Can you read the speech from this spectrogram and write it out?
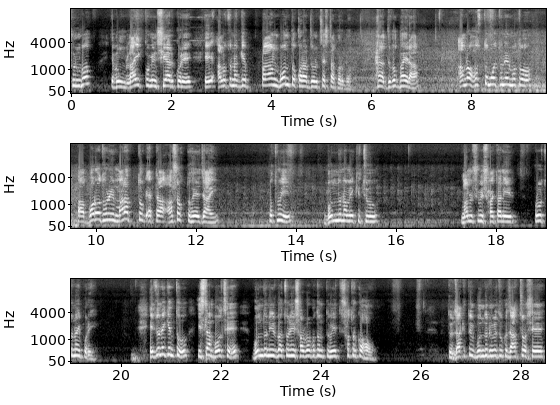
শুনব এবং লাইক, কমেন্ট, শেয়ার করে এই আলোচনাকে প্রাণবন্ত করার জন্য চেষ্টা করব। হ্যাঁ যুবক ভাইরা আমরা হস্তমৈথুনের মতো বড় ধরনের মারাত্মক একটা আসক্ত হয়ে যাই। প্রথমে বন্ধু নামে কিছু মানুষবী শয়তানির প্ররোচনায় পড়ে। এই জন্যই কিন্তু ইসলাম বলছে, বন্ধু নির্বাচনে সর্বপ্রথম তুমি সতর্ক হও। তো যাকে তুমি বন্ধু নির্বাচন যাচ্ছ, সে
